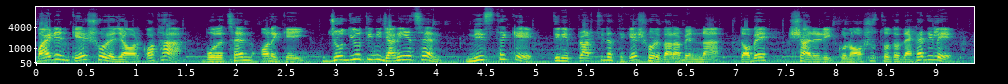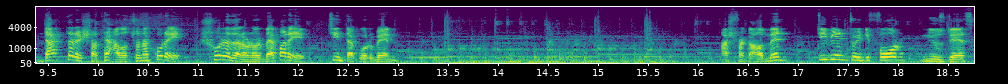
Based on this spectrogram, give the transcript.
বাইডেনকে সরে যাওয়ার কথা বলেছেন অনেকেই। যদিও তিনি জানিয়েছেন, নিজ থেকে তিনি প্রার্থিতা থেকে সরে দাঁড়াবেন না। তবে শারীরিক কোনো অসুস্থতা দেখা দিলে ডাক্তারের সাথে আলোচনা করে সরে দাঁড়ানোর ব্যাপারে চিন্তা করবেন। Ashfaq Ahmed, TVN twenty four news desk.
